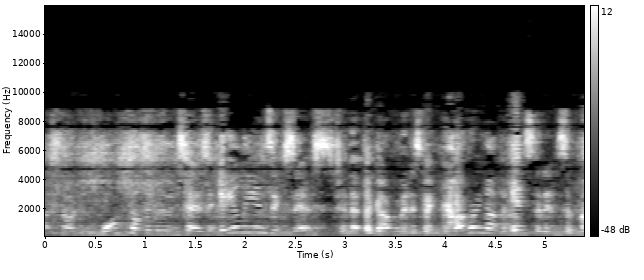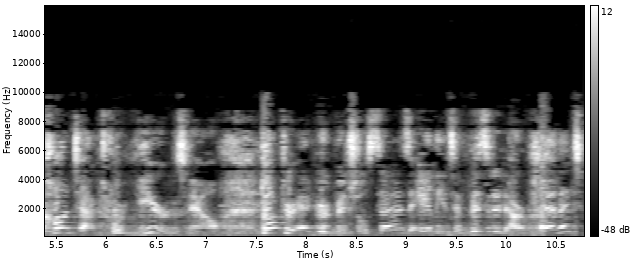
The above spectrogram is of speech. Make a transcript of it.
Astronaut who walked moon says aliens exist and that the government has been covering up incidents of contact for years now. Dr. Edgar Mitchell says aliens have visited our planet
